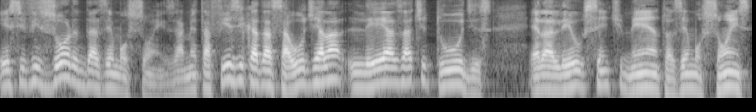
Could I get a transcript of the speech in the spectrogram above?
esse visor das emoções. A metafísica da saúde, ela lê as atitudes, ela lê o sentimento, as emoções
